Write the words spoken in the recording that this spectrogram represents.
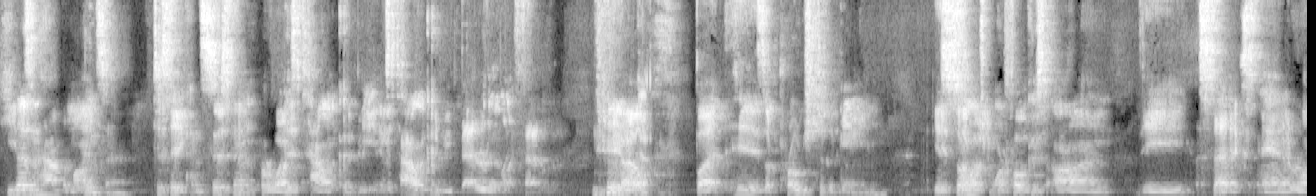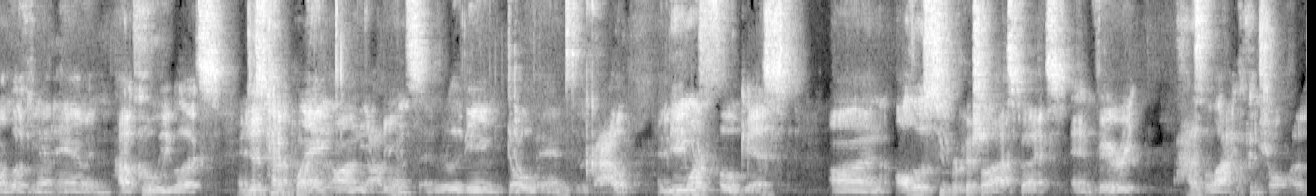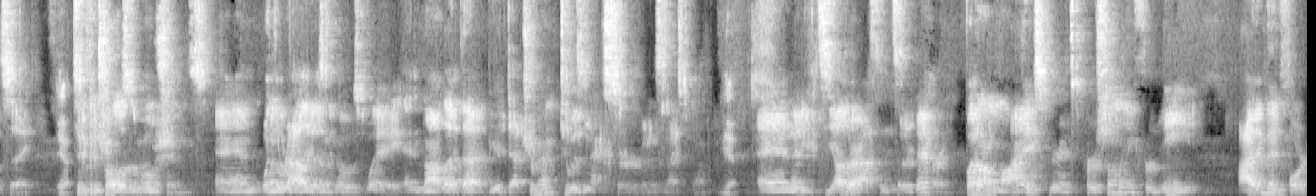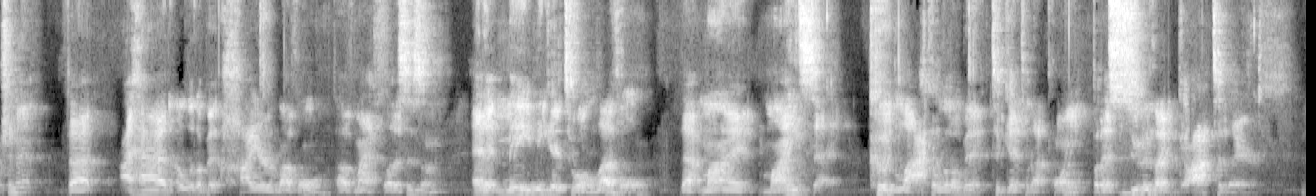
he doesn't have the mindset to stay consistent for what his talent could be. And his talent could be better than like Federer, you know. Yeah. But his approach to the game is so much more focused on the aesthetics and everyone looking at him and how cool he looks and just kind of playing on the audience and really being dove into the crowd and being more focused on all those superficial aspects and very has the lack of control i would say Yeah. to control his emotions and when the rally doesn't go his way and not let that be a detriment to his next serve and his next one Yeah. and then you can see other athletes that are different but on my experience personally for me i've been fortunate that I had a little bit higher level of my athleticism, and it made me get to a level that my mindset could lack a little bit to get to that point. But as mm-hmm. soon as I got to there,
